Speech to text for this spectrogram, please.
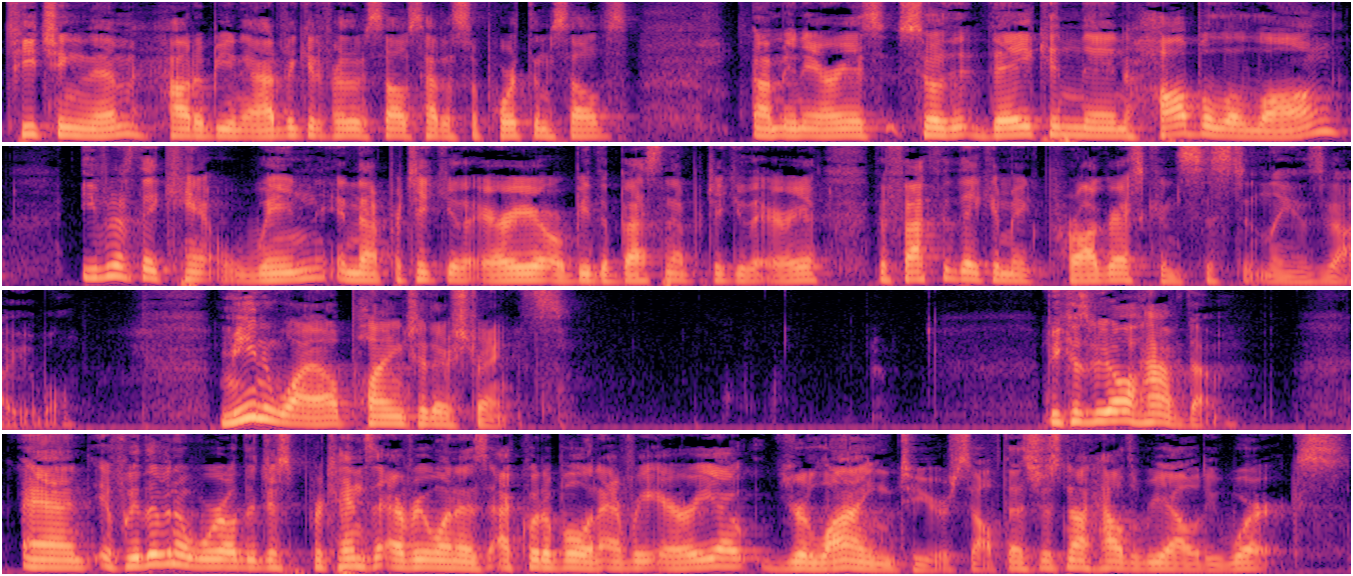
teaching them how to be an advocate for themselves, how to support themselves um, in areas so that they can then hobble along, even if they can't win in that particular area or be the best in that particular area, the fact that they can make progress consistently is valuable. Meanwhile, playing to their strengths. Because we all have them. And if we live in a world that just pretends that everyone is equitable in every area, you're lying to yourself. That's just not how the reality works.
